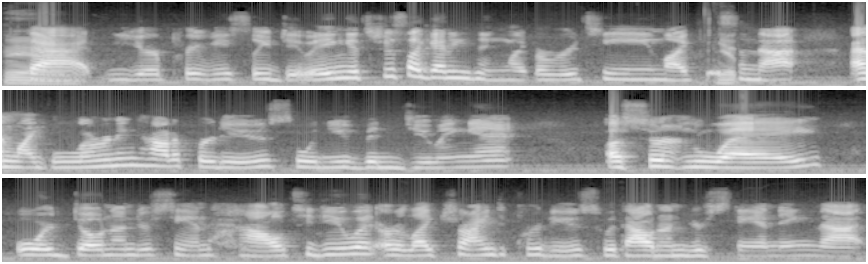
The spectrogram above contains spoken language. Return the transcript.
yeah. that you're previously doing. It's just like anything, like a routine, like this yep. and that. And like learning how to produce when you've been doing it a certain way or don't understand how to do it or like trying to produce without understanding that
